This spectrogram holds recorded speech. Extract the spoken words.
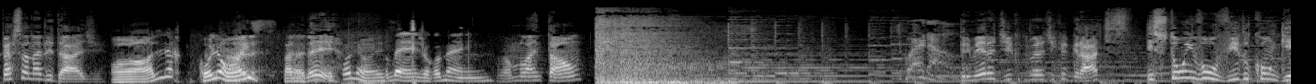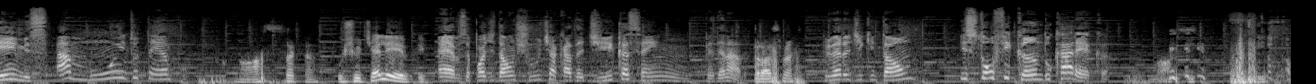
Personalidade. Olha, colhões. Olha, Tarantino olha aí. tem colhões. Jogou bem, jogou bem. Vamos lá então. Primeira dica, primeira dica grátis. Estou envolvido com games há muito tempo. Nossa, cara. O chute é livre. É, você pode dar um chute a cada dica sem perder nada. Próxima. Primeira dica então. Estou ficando careca. Eita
